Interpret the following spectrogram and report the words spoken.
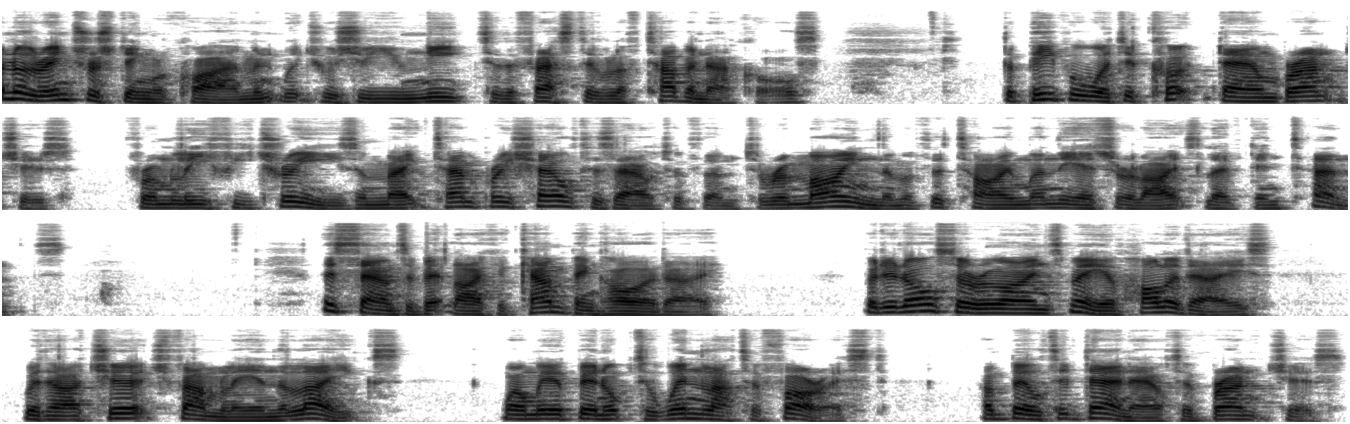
Another interesting requirement, which was unique to the Festival of Tabernacles, the people were to cut down branches from leafy trees and make temporary shelters out of them to remind them of the time when the Israelites lived in tents. This sounds a bit like a camping holiday, but it also reminds me of holidays with our church family in the lakes when we have been up to Whinlatter Forest and built a den out of branches.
